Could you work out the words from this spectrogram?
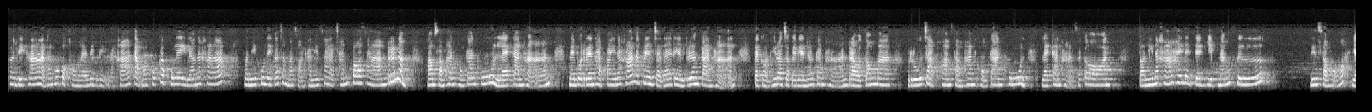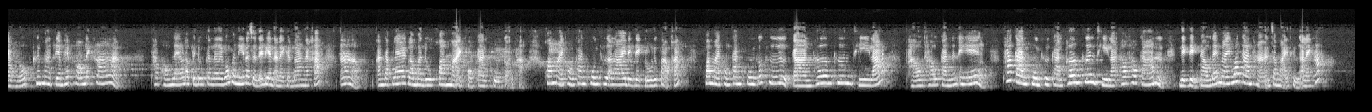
สวัสดีค่ะ ท่านผู้ปกครองและเด็กๆนะคะ กลับมาพบกับครูเลอีกแล้วนะคะ วันนี้ครูเลก็จะมาสอนคณิตศาสตร์ชั้นป .3 เรื่อง ความสัมพันธ์ของการคูณและการหาร ในบทเรียนถัดไปนะคะ นักเรียนจะได้เรียนเรื่องการหาร แต่ก่อนที่เราจะไปเรียนเรื่องการหาร เราต้องมารู้จักความสัมพันธ์ของการคูณและการหารซะก่อน ตอนนี้นะคะให้เด็กๆหยิบหนังสือดินสออย่างลบขึ้นมาเตรียมให้พร้อมเลยค่ะ ถ้าพร้อมแล้วเราไปดูกันเลยว่าวันนี้เราจะได้เรียนอะไรกันบ้างนะคะอ้าวอันดับแรกเรามาดูความหมายของการคูณก่อนค่ะ ความหมายของการคูณคืออะไรเด็ก ๆ รู้หรือเปล่าคะ ความหมายของการคูณก็คือการเพิ่มขึ้นทีละเท่าเท่ากันนั่นเอง ถ้าการคูณคือการเพิ่มขึ้นทีละเท่าเท่ากัน เด็กๆเดาได้ไหมว่าการหารจะหมายถึงอะไรคะ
